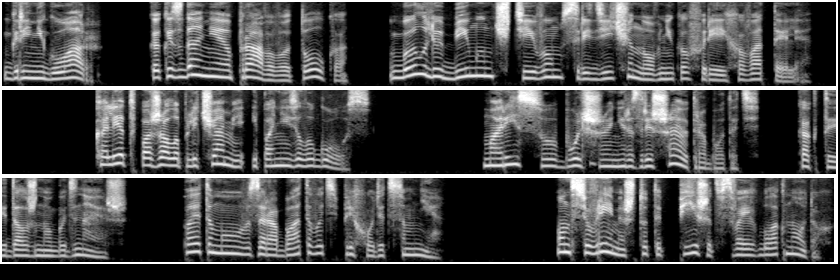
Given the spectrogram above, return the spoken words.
Гринигуар, как издание правого толка, был любимым чтивом среди чиновников рейха в отеле. Калет пожала плечами и понизила голос. «Марису больше не разрешают работать, как ты, должно быть, знаешь. Поэтому зарабатывать приходится мне. Он все время что-то пишет в своих блокнотах.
